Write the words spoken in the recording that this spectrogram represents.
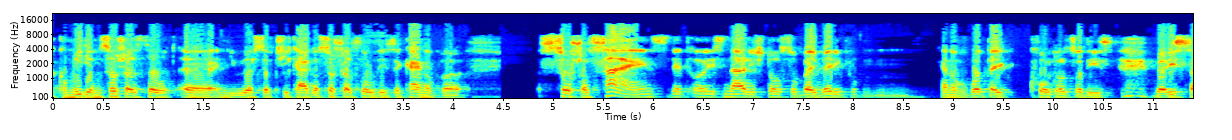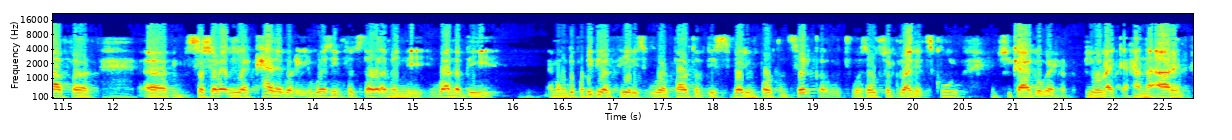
Committee on Social Thought uh, in the University of Chicago. Social thought is a kind of uh, social science that is nourished also by very kind of what I call also this very suffered um, sociological category. It was influenced, I mean, one of the among the political theorists who were part of this very important circle, which was also a graduate school in Chicago, where people like Hannah Arendt,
